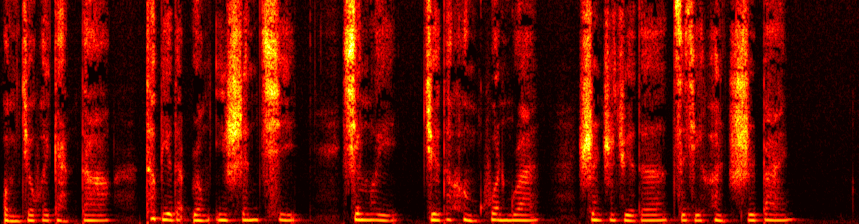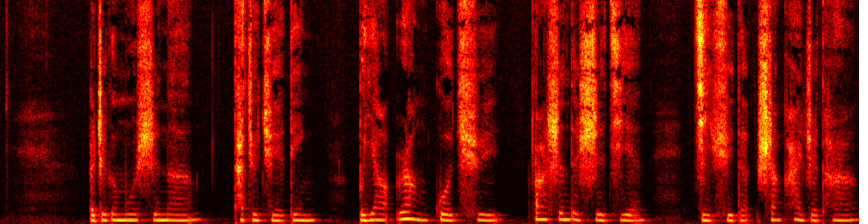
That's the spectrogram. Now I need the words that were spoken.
我们就会感到特别的容易生气，心里觉得很混乱，甚至觉得自己很失败。而这个牧师呢，他就决定不要让过去发生的事件继续的伤害着他。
